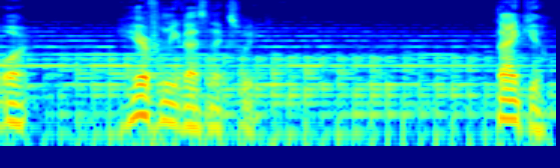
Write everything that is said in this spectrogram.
or hear from you guys next week. Thank you.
